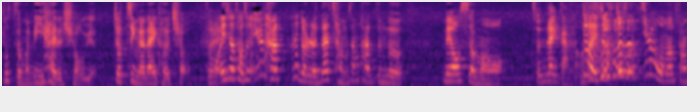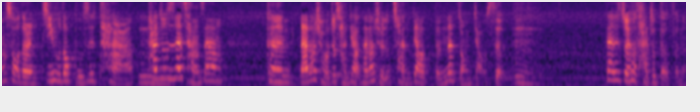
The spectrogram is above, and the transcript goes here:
不怎么厉害的球员，就进了那一颗球。对，我印象超深刻，因为他那个人在场上，他真的没有什么。存在感哦。对，就就是因为我们防守的人几乎都不是他，嗯他就是在场上可能拿到球就传掉，拿到球就传掉的那种角色，嗯，但是最后他就得分了。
